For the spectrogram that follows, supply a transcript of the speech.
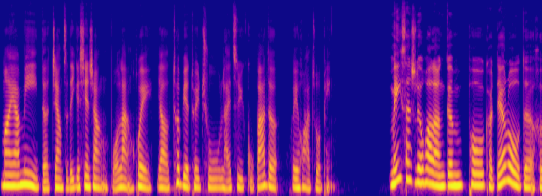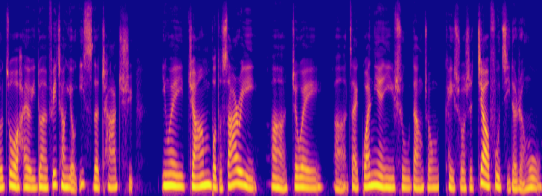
Miami 的这样子的一个线上博览会，要特别推出来自于古巴的绘画作品。May 三十六画廊跟 Paul Cardero 的合作，还有一段非常有意思的插曲，因为 John Baldessari 啊，这位呃在观念艺术当中可以说是教父级的人物。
